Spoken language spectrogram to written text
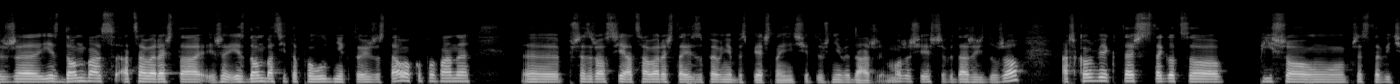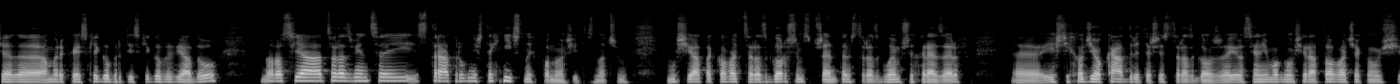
że jest Donbas, a cała reszta, że jest Donbas i to południe, które już zostało okupowane, E, przez Rosję, a cała reszta jest zupełnie bezpieczna i nic się tu już nie wydarzy. Może się jeszcze wydarzyć dużo, aczkolwiek też z tego, co piszą przedstawiciele amerykańskiego, brytyjskiego wywiadu, no Rosja coraz więcej strat również technicznych ponosi, to znaczy musi atakować coraz gorszym sprzętem, z coraz głębszych rezerw. E, jeśli chodzi o kadry, też jest coraz gorzej. Rosjanie mogą się ratować jakąś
